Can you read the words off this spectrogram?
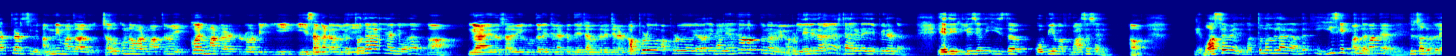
కట్ నడుస్తుంది. అన్ని మతాలు చదువుకున్న వాడు మాత్రం ఎక్కువ మాట్లాడేటటువంటి ఈ ఈ సంఘటనలు తొందరగా అర్థమైంది కదా. ఇక ఏదో చదివి ఉద్ధరించినట్టు దేశాన్ని ఉద్ధరించినట్టు. అప్పుడు అప్పుడు ఎవరు ఎంత చెప్తున్నారు వీళ్ళు. అప్పుడు లేనినా స్టాలిన్ చెప్పినట్ట ఏది religion is the opium of masses అని. వాస్తవమే అది. మత్తు మందులాగా అందరికి ఈజీగా ఎక్కుతుంది. చదువుకున్నా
